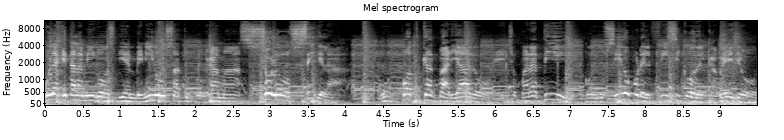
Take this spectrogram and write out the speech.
Hola, ¿qué tal amigos? Bienvenidos a tu programa Solo Síguela, un podcast variado hecho para ti, conducido por el físico del cabello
